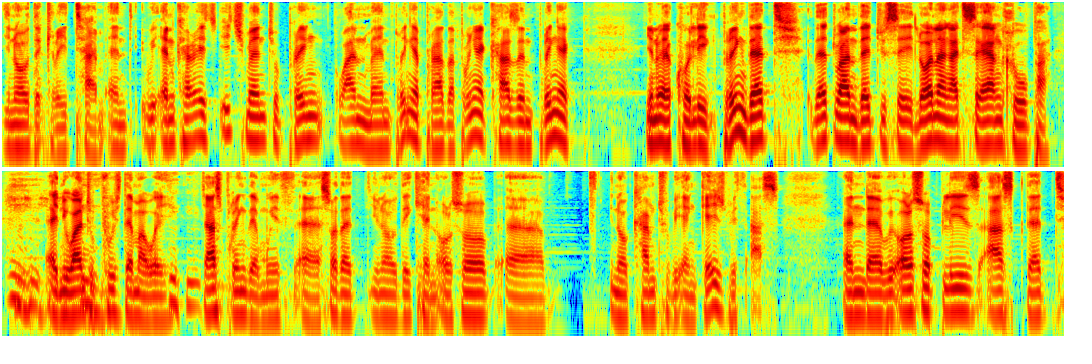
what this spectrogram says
you know the great time. And we encourage each man to bring one man bring a brother bring a cousin bring a you know a colleague. Bring that that one that you say lona ngathi sekayangihlupha and you want to push them away. Just bring them with uh, so that you know they can also uh, you know come to be engaged with us. And uh, we also please ask that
